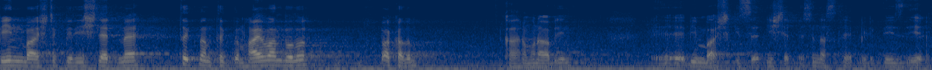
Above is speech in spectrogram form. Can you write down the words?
Bin başlık bir işletme. Tıklım tıklım hayvan dolu. Bakalım Kahraman abinin e, bin başlık işletmesi nasıl hep birlikte izleyelim.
